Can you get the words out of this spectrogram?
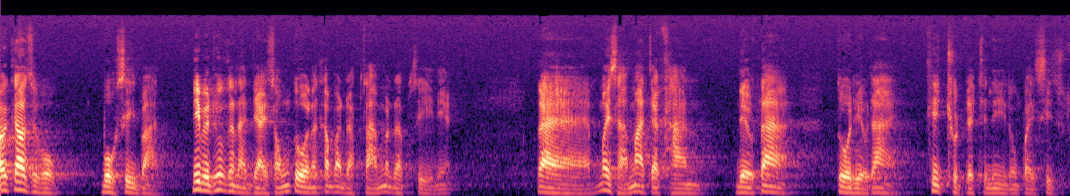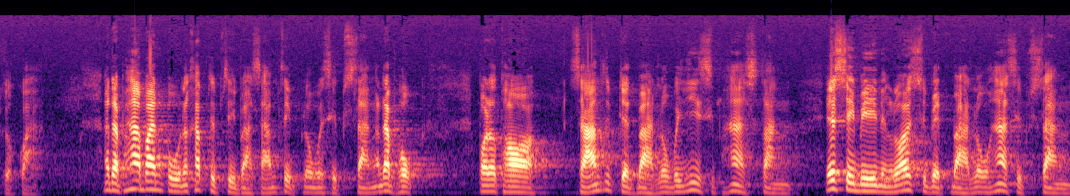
196 บวก 4 บาท นี่เป็นหุ้นขนาดใหญ่ 2 ตัวนะครับ อันดับ 3 อันดับ 4 เนี่ย แต่ไม่สามารถจะคานเดลต้าตัวเดียวได้ ที่ฉุดดัชนีลงไป 4 จุดกว่า อันดับ 5 บ้านปูนะครับ 14 บาท 30 ลงไป 10 สตางค์ อันดับ 6ปตท37 บาท ลงไป 25 สตางค์ SCB 111 บาท ลง 50 สตางค์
